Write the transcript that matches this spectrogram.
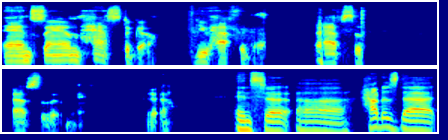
And Sam has to go. You have to go. Absolutely. Absolutely. Yeah. And so, uh, how does that?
